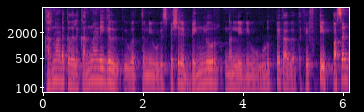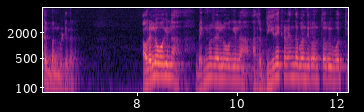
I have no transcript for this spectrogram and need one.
ಕರ್ನಾಟಕದಲ್ಲಿ ಕನ್ನಡಿಗರಿಗೆ ಇವತ್ತು ನೀವು ಎಸ್ಪೆಷಲಿ ಬೆಂಗಳೂರಿನಲ್ಲಿ ನೀವು ಹುಡುಕ್ಬೇಕಾಗತ್ತೆ. ಫಿಫ್ಟಿ ಪರ್ಸೆಂಟಿಗೆ ಬಂದುಬಿಟ್ಟಿದ್ದಾರೆ. ಅವರೆಲ್ಲೂ ಹೋಗಿಲ್ಲ, ಬೆಂಗಳೂರೆಲ್ಲೂ ಹೋಗಿಲ್ಲ, ಆದರೆ ಬೇರೆ ಕಡೆಯಿಂದ ಬಂದಿರುವಂಥವ್ರು ಇವತ್ತು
